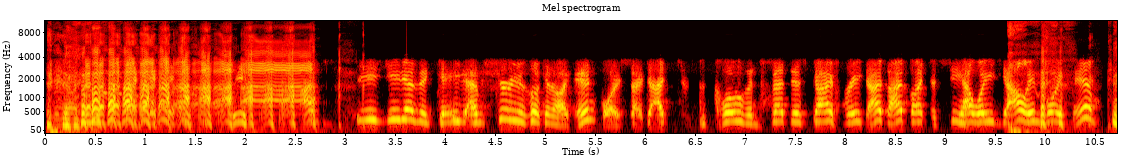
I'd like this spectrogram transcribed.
You know? he, I- he, he doesn't. He, I'm sure he was looking at like invoice. I, I clothed and fed this guy for eight. I'd, I'd like to see how he. I'll invoice him. he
